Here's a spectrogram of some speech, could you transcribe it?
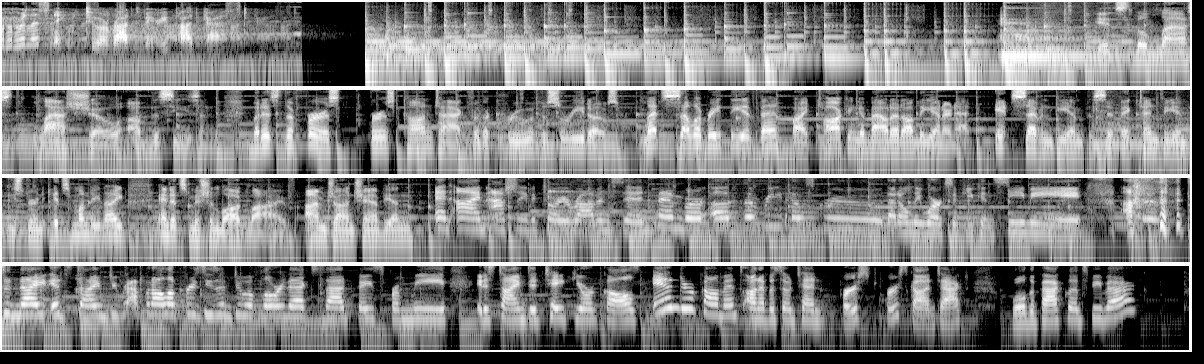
You're listening to a Roddenberry podcast. It's the last, last show of the season, but it's the first first contact for the crew of the Cerritos. Let's celebrate the event by talking about it on the internet. It's 7 p.m. Pacific, 10 p.m. Eastern. It's Monday night, and it's Mission Log Live. I'm John Champion. And I'm Ashley Victoria Robinson, member of the Ritos crew. That only works if you can see me. Uh, tonight, it's time to wrap it all up for season two of Lower Decks. Sad face from me. It is time to take your calls and your comments on episode 10, First First Contact. Will the Pakleds be back?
